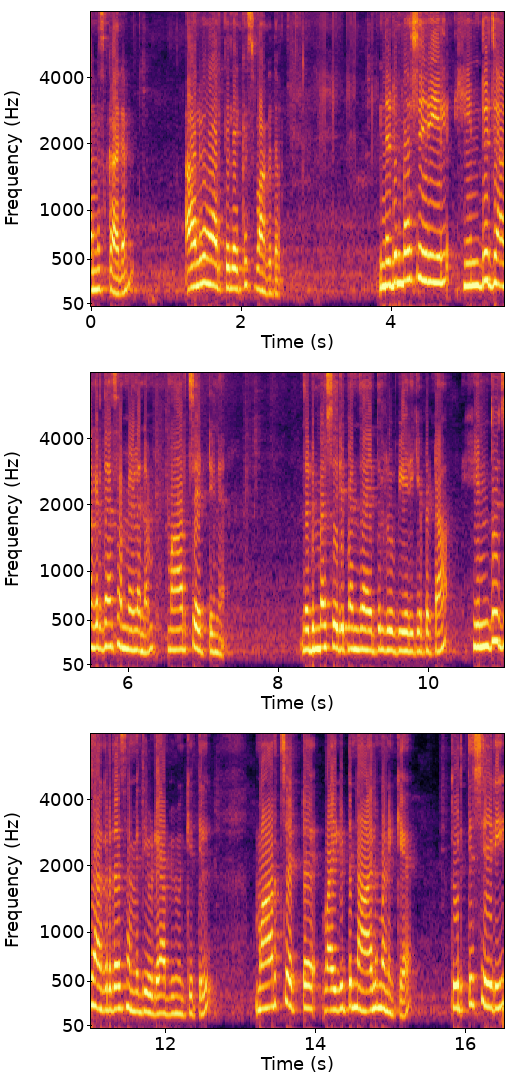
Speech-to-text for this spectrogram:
നമസ്കാരം. ആലുവ വാർത്തയിലേക്ക് സ്വാഗതം. നെടുമ്പാശ്ശേരിയിൽ ഹിന്ദു ജാഗ്രതാ സമ്മേളനം മാർച്ച് എട്ടിന്. നെടുമ്പാശ്ശേരി പഞ്ചായത്തിൽ രൂപീകരിക്കപ്പെട്ട ഹിന്ദു ജാഗ്രതാ സമിതിയുടെ ആഭിമുഖ്യത്തിൽ മാർച്ച് എട്ട് വൈകിട്ട് നാല് മണിക്ക് തുരുത്തശ്ശേരി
